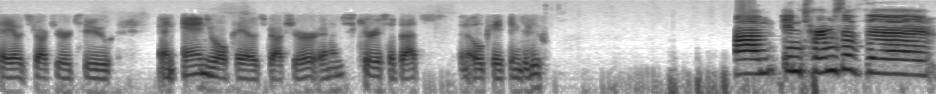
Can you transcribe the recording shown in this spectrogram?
payout structure to an annual payout structure, and I'm just curious if that's an okay thing to do. Um, in terms of the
